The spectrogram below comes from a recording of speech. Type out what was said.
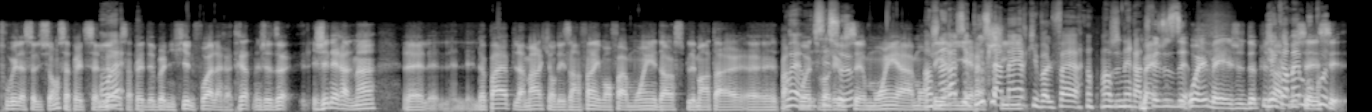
trouvé la solution. Ça peut être celle-là, Ouais. ça peut être de bonifier une fois à la retraite. Mais je veux dire, généralement, le, le- le- le père et la mère qui ont des enfants, ils vont faire moins d'heures supplémentaires. Euh, parfois, Ouais, tu vas sûr. réussir moins à monter En général, c'est plus la hiérarchie. mère qui va le faire. en général, Ben, je fais juste dire. Oui, mais je- de plus Il y a en quand plus, même c'est- beaucoup- c'est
